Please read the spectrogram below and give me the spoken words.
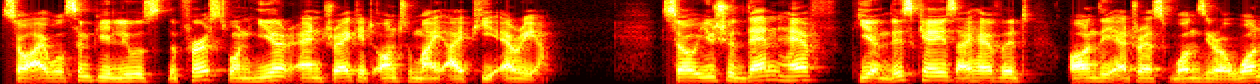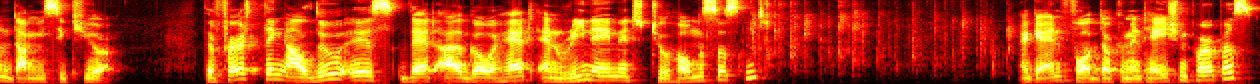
So I will simply use the first one here and drag it onto my IP area. So you should then have, here in this case, I have it on the address 101 dummy secure. The first thing I'll do is that I'll go ahead and rename it to Home Assistant. Again, for documentation purpose.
